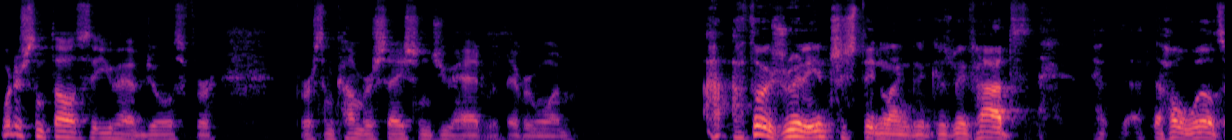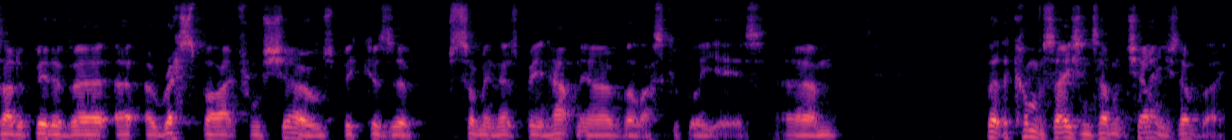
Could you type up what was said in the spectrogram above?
what are some thoughts that you have, Jules, for, for some conversations you had with everyone? I, I thought it was really interesting, Langdon, because we've had the whole world's had a bit of a, a, a, respite from shows because of something that's been happening over the last couple of years. Um, but the conversations haven't changed, have they?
